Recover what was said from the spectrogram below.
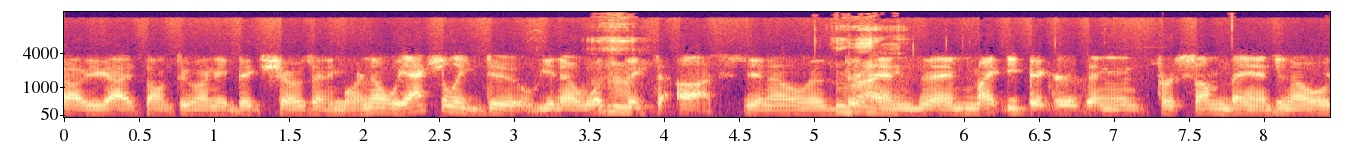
oh, you guys don't do any big shows anymore. No, we actually do. You know, what's mm-hmm. big to us, you know, Right. and and might be bigger than for some bands. You know,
